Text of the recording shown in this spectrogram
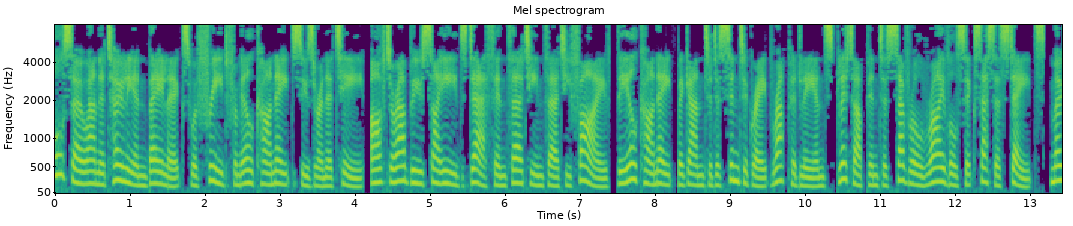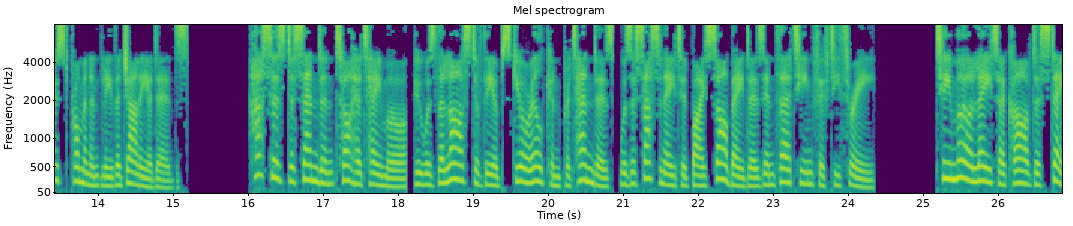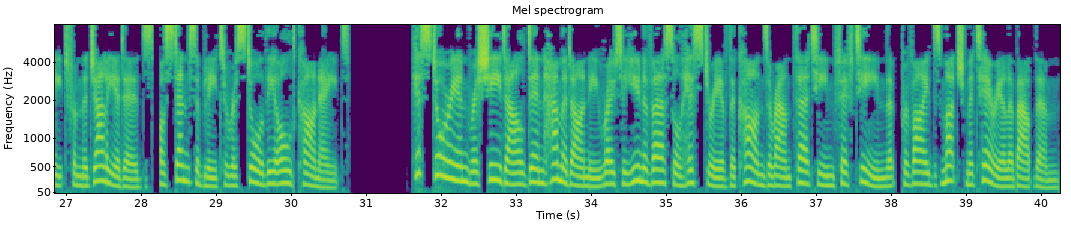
Also Anatolian beyliks were freed from Ilkhanate suzerainty. After Abu Sa'id's death in 1335, the Ilkhanate began to disintegrate rapidly and split up into several rival successor states, most prominently the Jalayirids. Hassa's descendant Togha Temur, who was the last of the obscure Ilkhan pretenders, was assassinated by Sabaydas in 1353. Timur later carved a state from the Jalayirids, ostensibly to restore the old Khanate. Historian Rashid al-Din Hamadani wrote a universal history of the Khans around 1315 that provides much material about them.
